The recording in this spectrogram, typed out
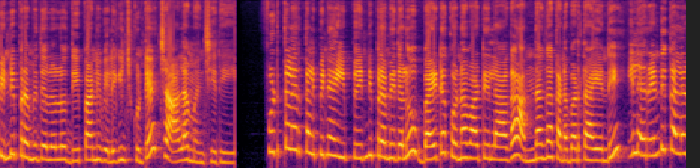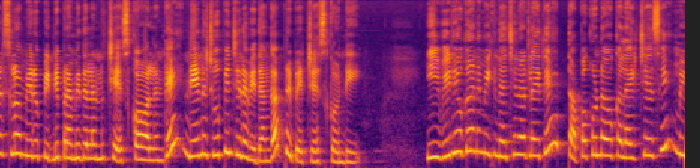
పిండి ప్రమిదలలో దీపాన్ని వెలిగించుకుంటే చాలా మంచిది. ఫుడ్ కలర్ కలిపిన ఈ పిండి ప్రమిదలు బయట కొన్న వాటిలాగా అందంగా కనబడతాయండి. ఇలా రెండు కలర్స్లో మీరు పిండి ప్రమిదలను చేసుకోవాలంటే నేను చూపించిన విధంగా ప్రిపేర్ చేసుకోండి. ఈ వీడియో కానీ మీకు నచ్చినట్లయితే తప్పకుండా ఒక లైక్ చేసి మీ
